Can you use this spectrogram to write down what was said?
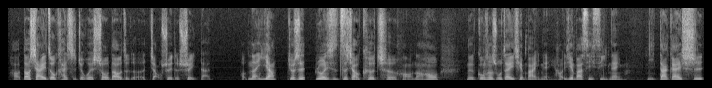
好，到下一周开始就会收到这个缴税的税单。好，那一样就是，如果你是自小客车，好，然后那个公升数在一千八以内，好，一千八 CC 以内，你大概是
